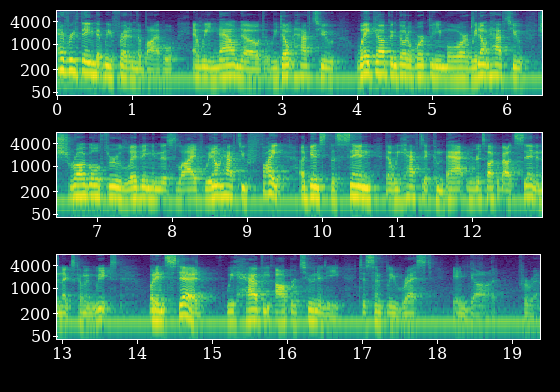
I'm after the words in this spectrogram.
everything that we've read in the Bible. And we now know that we don't have to wake up and go to work anymore. We don't have to struggle through living in this life. We don't have to fight against the sin that we have to combat. We're going to talk about sin in the next coming weeks. But instead, we have the opportunity to simply rest in God forever.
